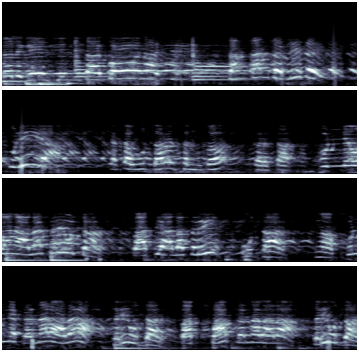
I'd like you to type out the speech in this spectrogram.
नलगे चिंता कोणाची? संतांचा ब्रीद आहे कुणी या त्याचा उद्धार संत करतात पुण्यवान आला तरी उद्धार. पापी आला तरी उद्धार पुण्य करणारा आला तरी उद्धार. पाप पाप करणारा आला तरी उद्धार.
